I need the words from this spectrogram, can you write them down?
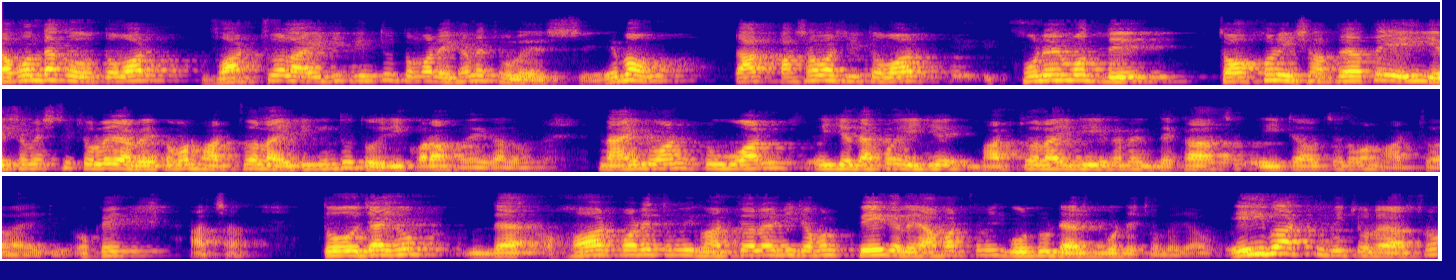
তখন দেখো তোমার ভার্চুয়াল আইডি কিন্তু তোমার এখানে চলে এসেছে এবং তার পাশাপাশি তোমার ফোনের মধ্যে তখনই সাথে সাথে এই এসএমএস টি চলে যাবে, তোমার ভার্চুয়াল আইডি কিন্তু তৈরি করা হয়ে গেল। নাইন ওয়ান টু ওয়ান এই যে দেখো, এই যে ভার্চুয়াল আইডি এখানে দেখা আছে, এইটা হচ্ছে তোমার ভার্চুয়াল আইডি ওকে আচ্ছা তো যাই হোক হওয়ার পরে তুমি ভার্চুয়াল আইডি যখন পেয়ে গেলে, আবার তুমি গো টু ড্যাশবোর্ডে চলে যাও। এইবার তুমি চলে আসো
